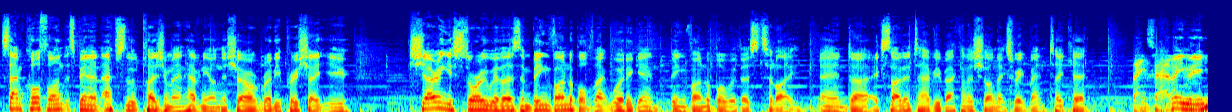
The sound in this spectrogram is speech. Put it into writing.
Sam Cawthorn, it's been an absolute pleasure, man, having you on the show. Really appreciate you sharing your story with us and being vulnerable. That word again, being vulnerable with us today. And uh, excited to have you back on the show next week, man. Take care. Thanks for having me.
